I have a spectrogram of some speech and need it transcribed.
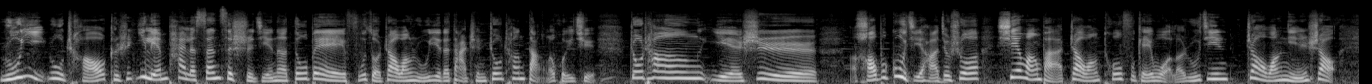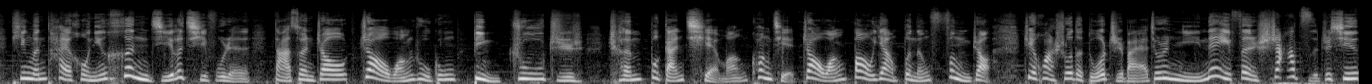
如意入朝，可是，一连派了三次使节呢，都被辅佐赵王如意的大臣周昌挡了回去。周昌也是毫不顾忌哈，就说：“先王把赵王托付给我了，如今赵王年少，听闻太后您恨极了戚夫人，打算招赵王入宫并诛之，臣不敢遣王。况且赵王抱恙，不能奉诏。”这话说的多直白啊，就是你那份杀子之心，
